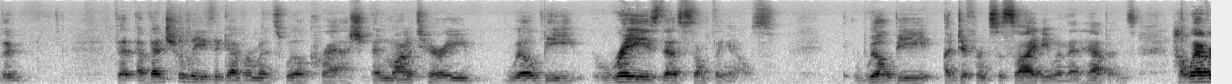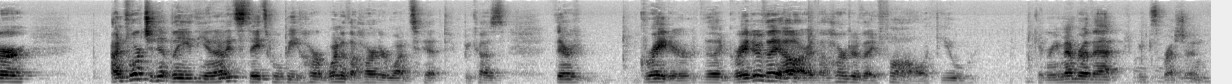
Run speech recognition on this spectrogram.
the that eventually the governments will crash and monetary will be raised as something else. It will be a different society when that happens. However, unfortunately, the United States will be hard, one of the harder ones hit because they're greater. The greater they are, the harder they fall. If you can remember that expression,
